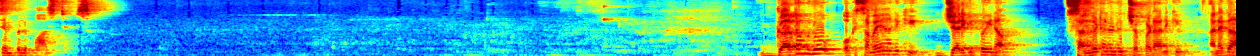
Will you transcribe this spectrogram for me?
సింపుల్ పాస్ట్ టెన్స్ గతంలో ఒక సమయానికి జరిగిపోయిన సంఘటనలు చెప్పడానికి అనగా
